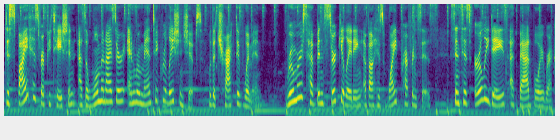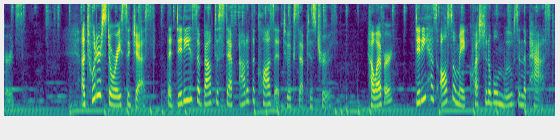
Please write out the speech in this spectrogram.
Despite his reputation as a womanizer and romantic relationships with attractive women, rumors have been circulating about his white preferences since his early days at Bad Boy Records. A Twitter story suggests that Diddy is about to step out of the closet to accept his truth. However, Diddy has also made questionable moves in the past,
